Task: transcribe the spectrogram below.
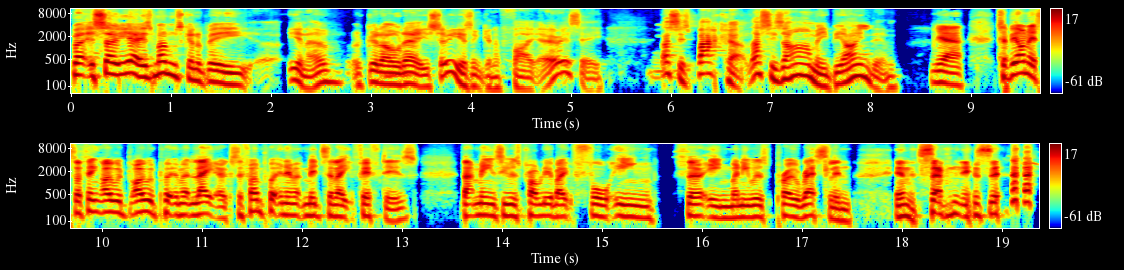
But so yeah, his mum's going to be, uh, you know, a good old age. So he isn't going to fight her, is he? That's his backup. That's his army behind him. Yeah. To be honest, I think I would I would put him at later because if I'm putting him at mid to late fifties, that means he was probably about 14, 13 when he was pro wrestling in the seventies,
